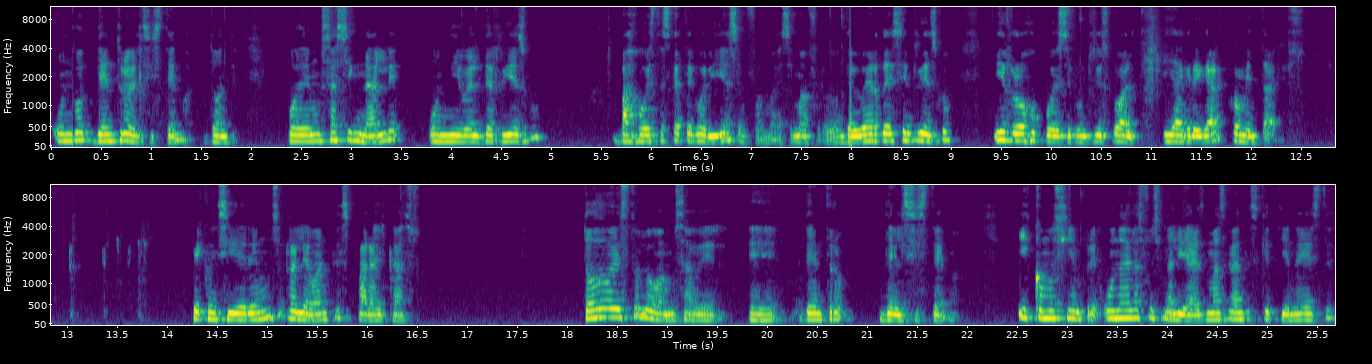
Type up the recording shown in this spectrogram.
un dentro del sistema donde podemos asignarle un nivel de riesgo bajo estas categorías en forma de semáforo, donde verde es sin riesgo y rojo puede ser un riesgo alto y agregar comentarios que consideremos relevantes para el caso. Todo esto lo vamos a ver eh, dentro del sistema. Y como siempre, una de las funcionalidades más grandes que tiene este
